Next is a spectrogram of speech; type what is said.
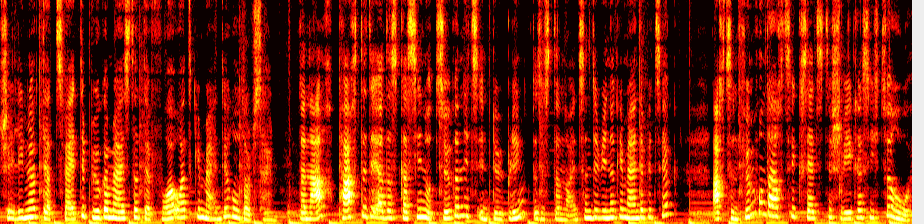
Schellinger der zweite Bürgermeister der Vorortgemeinde Rudolfsheim. Danach pachtete er das Casino Zögernitz in Döbling, das ist der 19. Wiener Gemeindebezirk. 1885 setzte Schwegler sich zur Ruhe.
